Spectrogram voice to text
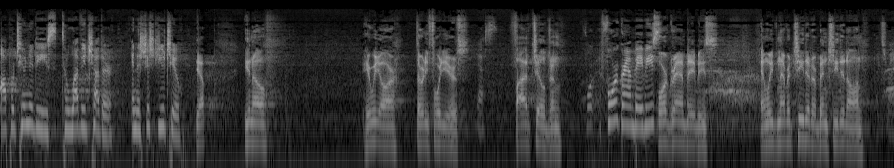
opportunities to love each other, and it's just you two. Yep. You know, here we are, 34 years, Yes. five children, Four, four grandbabies. four grandbabies, and we've never cheated or been cheated on. That's right.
